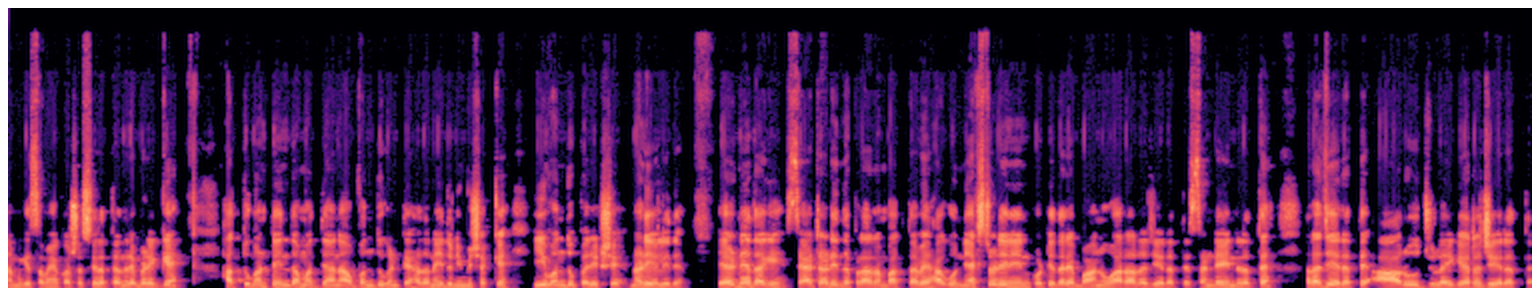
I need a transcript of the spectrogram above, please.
ನಮಗೆ ಸಮಯಾವಕಾಶ ಸಿರುತ್ತೆ ಅಂದರೆ ಬೆಳಗ್ಗೆ ಹತ್ತು ಗಂಟೆಯಿಂದ ಮಧ್ಯಾಹ್ನ ಒಂದು ಗಂಟೆ ಹದಿನೈದು ನಿಮಿಷಕ್ಕೆ ಈ ಒಂದು ಪರೀಕ್ಷೆ ನಡೆಯಲಿದೆ. ಎರಡನೇದಾಗಿ ಸ್ಯಾಟರ್ಡೆಯಿಂದ ಪ್ರಾರಂಭ ಆಗ್ತವೆ ಹಾಗೂ ನೆಕ್ಸ್ಟ್ ಡೇ ಏನು ಕೊಟ್ಟಿದ್ದಾರೆ? ಭಾನುವಾರ ರಜೆ ಇರುತ್ತೆ ಸಂಡೇ ಏನಿರುತ್ತೆ? ರಜೆ ಇರುತ್ತೆ, ಆರು ಜುಲೈಗೆ ರಜೆ ಇರುತ್ತೆ.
